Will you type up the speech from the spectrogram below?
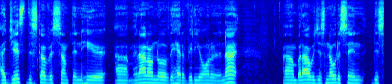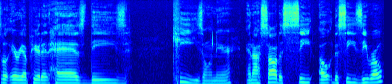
I just discovered something here. Um, and I don't know if they had a video on it or not. Um, but I was just noticing this little area up here that has these keys on there, and I saw the C O the C zero,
